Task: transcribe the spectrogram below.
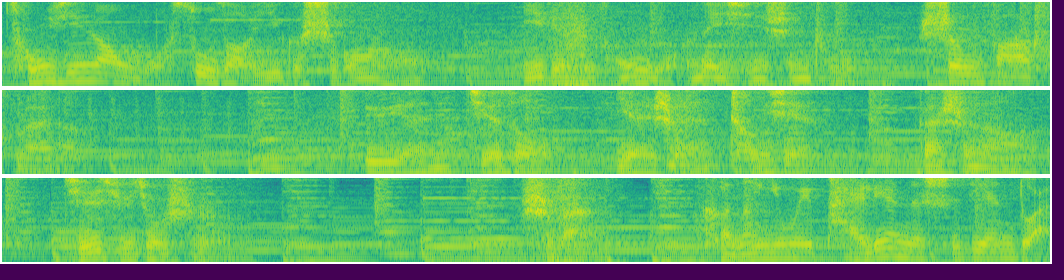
重新让我塑造一个史光荣，一定是从我内心深处生发出来的。语言、节奏、眼神呈现，但是呢，结局就是失败。可能因为排练的时间短，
